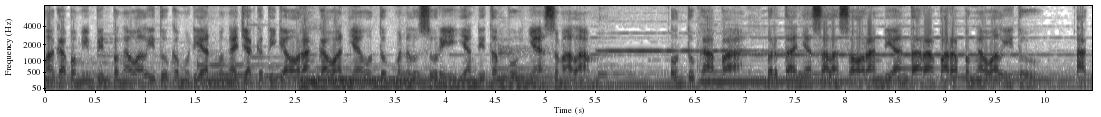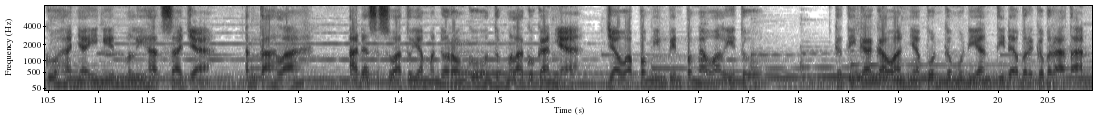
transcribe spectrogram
maka pemimpin pengawal itu kemudian mengajak ketiga orang kawannya untuk menelusuri yang ditempuhnya semalam. Untuk apa? Bertanya salah seorang di antara para pengawal itu. Aku hanya ingin melihat saja. Entahlah, ada sesuatu yang mendorongku untuk melakukannya, jawab pemimpin pengawal itu. Ketika kawannya pun kemudian tidak berkeberatan.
